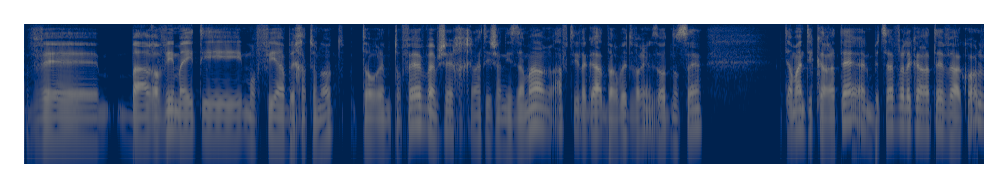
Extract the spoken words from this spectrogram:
ובערבים הייתי מופיע בחתונות, בתור מתופף, בהמשך החלטתי שאני זמר, אהבתי לגעת בהרבה דברים, זה עוד נושא. התאמנתי קראטה, בית ספר לקראטה והכל,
